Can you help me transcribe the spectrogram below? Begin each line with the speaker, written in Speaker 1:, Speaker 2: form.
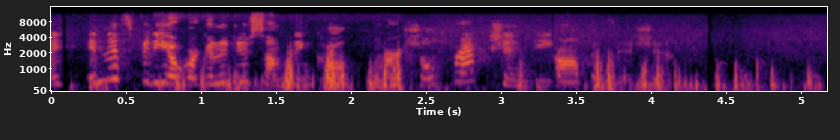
Speaker 1: Hi, in this video we're going to do something called partial fraction decomposition.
